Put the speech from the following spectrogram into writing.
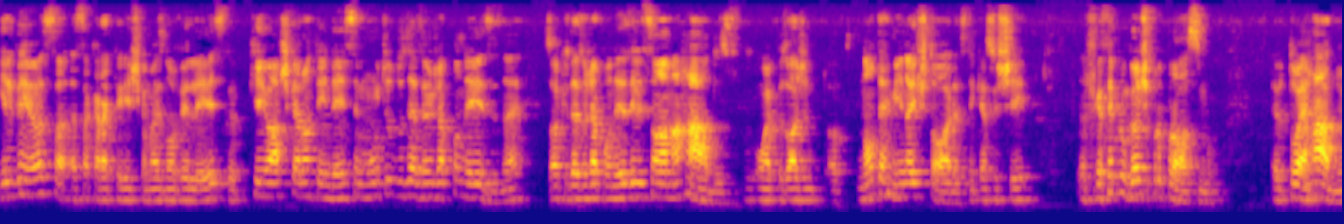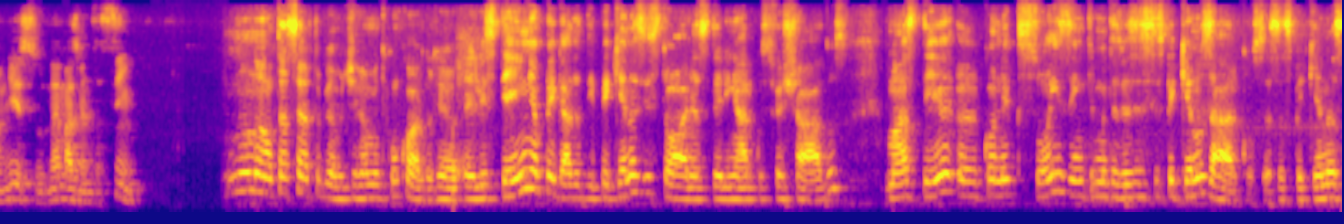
e ele ganhou essa, essa característica mais novelesca, que eu acho que era uma tendência muito dos desenhos japoneses, né? Só que os desenhos japoneses, eles são amarrados. Um episódio não termina a história, você tem que assistir, fica sempre um gancho pro próximo. Eu estou errado nisso? Não é mais ou menos assim? Não, não, tá certo, Gambit, realmente concordo. Eles têm a pegada de pequenas histórias terem arcos fechados, mas ter uh, conexões entre muitas vezes esses pequenos arcos, essas pequenas.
